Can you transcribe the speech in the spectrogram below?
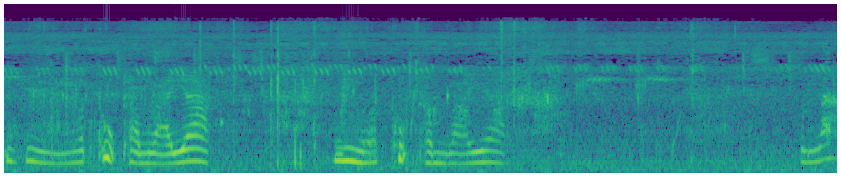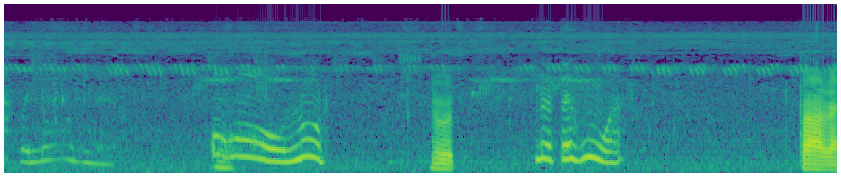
อื้อหือวัตถุทำลายยากนี่วัตถุทำลายยากมันลากไปนู่นเลยโอ้โหหลุดหลุดเหลือแต่หัวปลาอะไร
